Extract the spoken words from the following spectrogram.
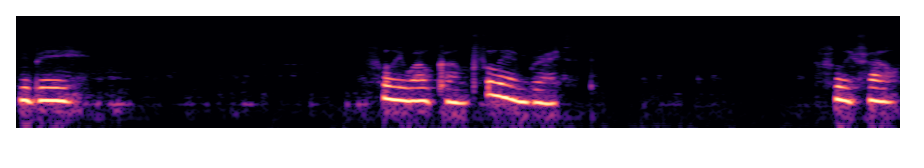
to be fully welcome, fully embraced, fully felt,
